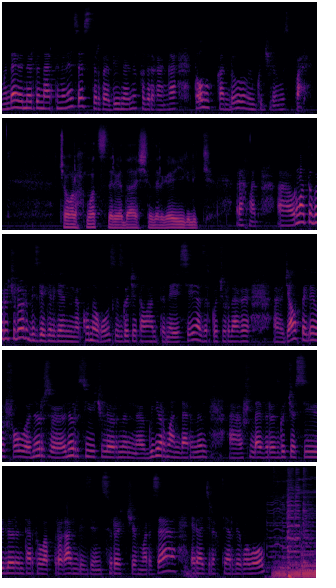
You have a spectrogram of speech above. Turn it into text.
мындай өнөрдүн арты менен сөзсүз түрдө дүйнөнү кыдырганга толук кандуу мүмкүнчүлүгүңүз бар чоң рахмат сиздерге да ишиңиздерге ийгилик. Рахмат. Урматтуу көрүүчүлөр бизге келген коногубуз өзгөчө таланттын ээси азыркы учурдагы жалпы эле ушул өнөр өнөр сүйүүчүлөрүнүн күйөрмандарынын ушундай бир өзгөчө сүйүүлөрүн тартуулап турган биздин сүрөтчү мырза эрадил ыктыярбек болу болуп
